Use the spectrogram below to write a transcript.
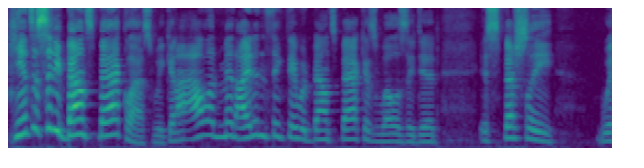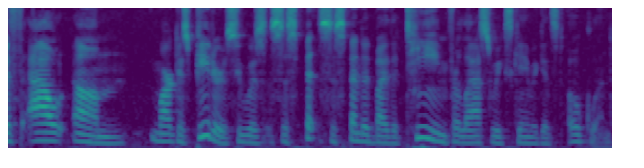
Kansas City bounced back last week, and I'll admit I didn't think they would bounce back as well as they did, especially without um, Marcus Peters, who was suspe- suspended by the team for last week's game against Oakland.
